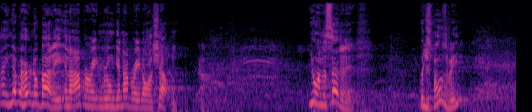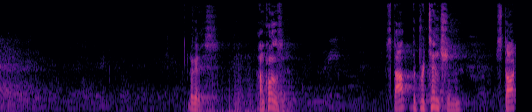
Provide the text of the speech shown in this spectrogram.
I ain't never heard nobody in the operating room getting operated on shouting. You on the sedative. Well, you're supposed to be. Look at this. I'm closing. Stop the pretension, start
